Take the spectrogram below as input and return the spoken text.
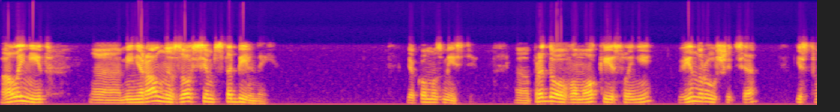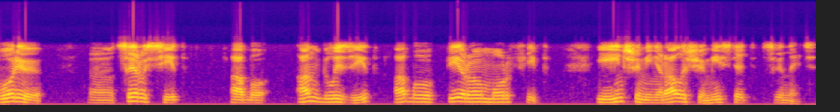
Галеніт е, мінерал не зовсім стабільний. В якому змісті? Е, При довгому окисленні він рушиться і створює е, церусід або англезіт, або піроморфіт і інші мінерали, що містять свинець.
